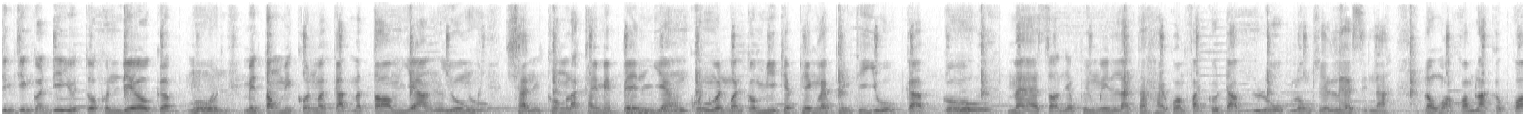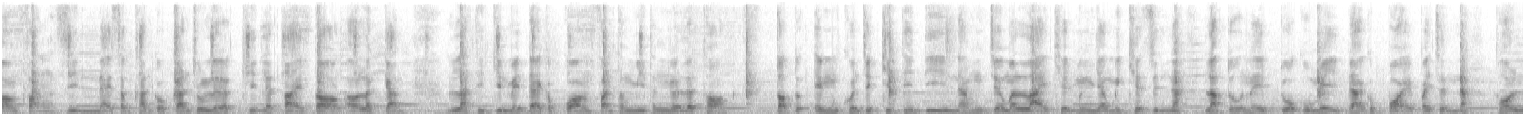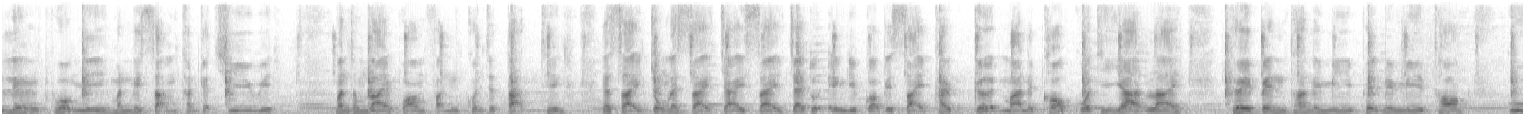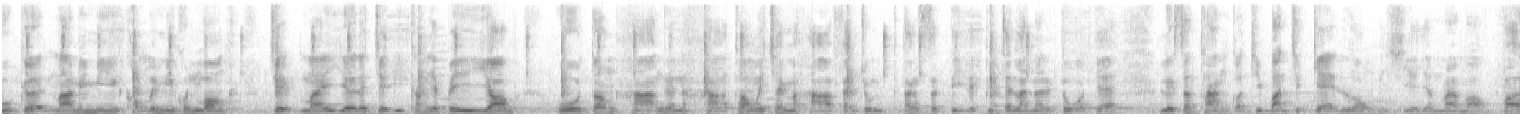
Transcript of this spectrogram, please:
จริง ๆ ก็ดีอยู่ตัวคนเดียวกับมูล ไม่ต้องมีคนมากัดมาตอมอย่างยุง ฉันคงรักใครไม่เป็นอย่างคุณวันๆก็มีแค่เพลงและเพลงที่อยู่กับกู แม่สอนอย่าเพิ่งมีรักถ้าให้ความฝันกูดับลูกลงจะเลือกสินะระหว่างความรักกับความฝังสิ่งไหนสำคัญกว่ากันจงเลือกคิดและไต่ตองเอาละกัน รักที่กินไม่ได้กับความฝันทั้งมีทั้งเงินและทอง ตอบตัวเองมึงควรจะคิดให้ดีนะมึงเจอมาหลายเคสมึงยังไม่เข็ดสินะรับตัวในตัวกูไม่ได้ก็ปล่อยไปเถอะนะเพราะเรื่องพวกนี้มันไม่สำคัญกับชีวิต มันทำร้ายความฝันควรจะตัดทิ้ง อย่าใส่จงและใส่ใจใส่ใจตัวเองดีกว่าไปใส่ใครเกิดมาในครอบครัวที่ยากไร้เคยเป็นท่านไม่มีเพชรไม่มีทอง กูเกิดมาไม่มีของไม่มีคนมอง เจ็บมาเยอะและเจ็บอีกครั้งอย่าไปยอม กูต้องหาเงินหาทองไม่ใช่มาหาแฟนจุนตั้งสติและพิจารณาในตัวแกเลือกสักทางก่อนที่บ้านจะแก่ลงไอ้เชียยันมามาเฟ้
